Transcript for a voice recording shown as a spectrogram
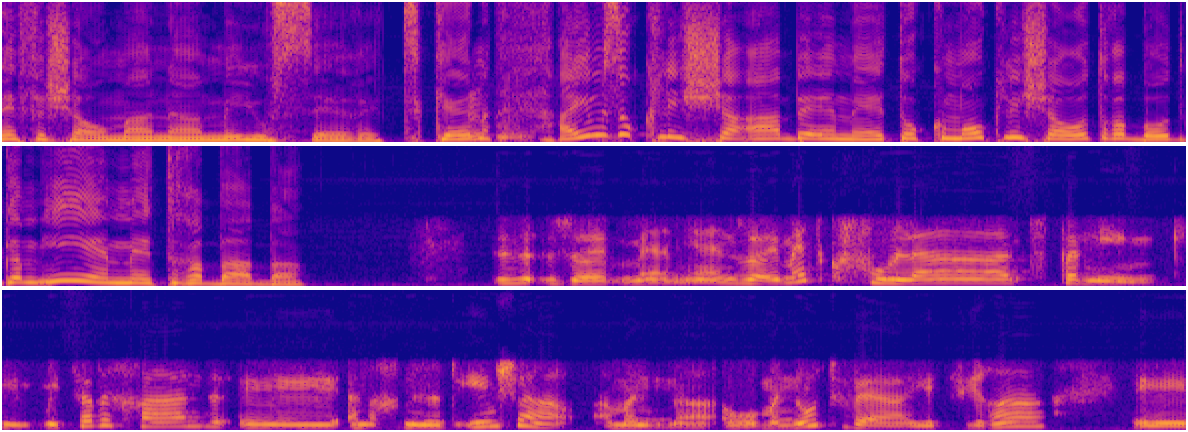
נפש האומן המיוסרת, כן? האם זו קלישאה באמת, או כמו קלישאות רבות, גם היא אמת רבה בה? זה, זה מעניין, זו אמת כפולת פנים, כי מצד אחד אה, אנחנו יודעים שהאומנות והיצירה אה,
